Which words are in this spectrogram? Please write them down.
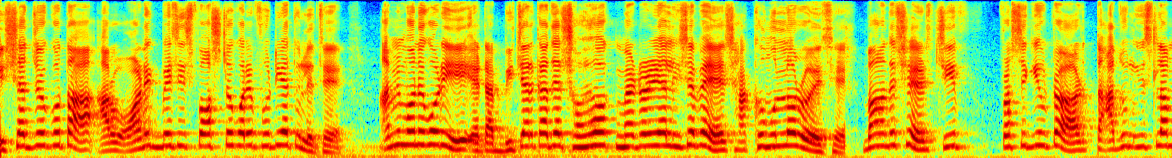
বিশ্বাসযোগ্যতা আরও অনেক বেশি স্পষ্ট করে ফুটিয়ে তুলেছে। আমি মনে করি এটা বিচার কাজের সহায়ক ম্যাটেরিয়াল হিসেবে সাক্ষ্যমূল্য রয়েছে। বাংলাদেশের চিফ প্রসিকিউটর তাজুল ইসলাম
